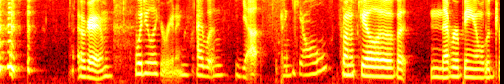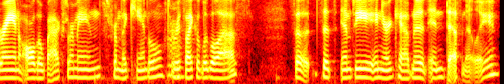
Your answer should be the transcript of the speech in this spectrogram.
okay. Would you like a rating? I would. Yes. Thank y'all. So on a scale of never being able to drain all the wax remains from the candle to recycle the glass, so it sits empty in your cabinet indefinitely.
